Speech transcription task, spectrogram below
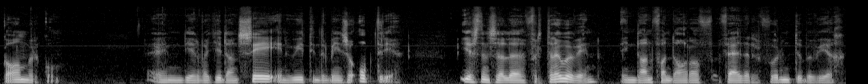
kamer kom. En deur wat jy dan sê en hoe jy teenoor mense optree, eerstens hulle vertroue wen en dan van daar af verder vorentoe beweeg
